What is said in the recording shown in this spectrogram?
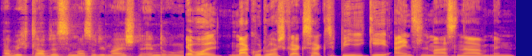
Aber ich glaube, das sind mal so die meisten Änderungen. Jawohl, Marco, du hast gerade gesagt, BEG Einzelmaßnahmen.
